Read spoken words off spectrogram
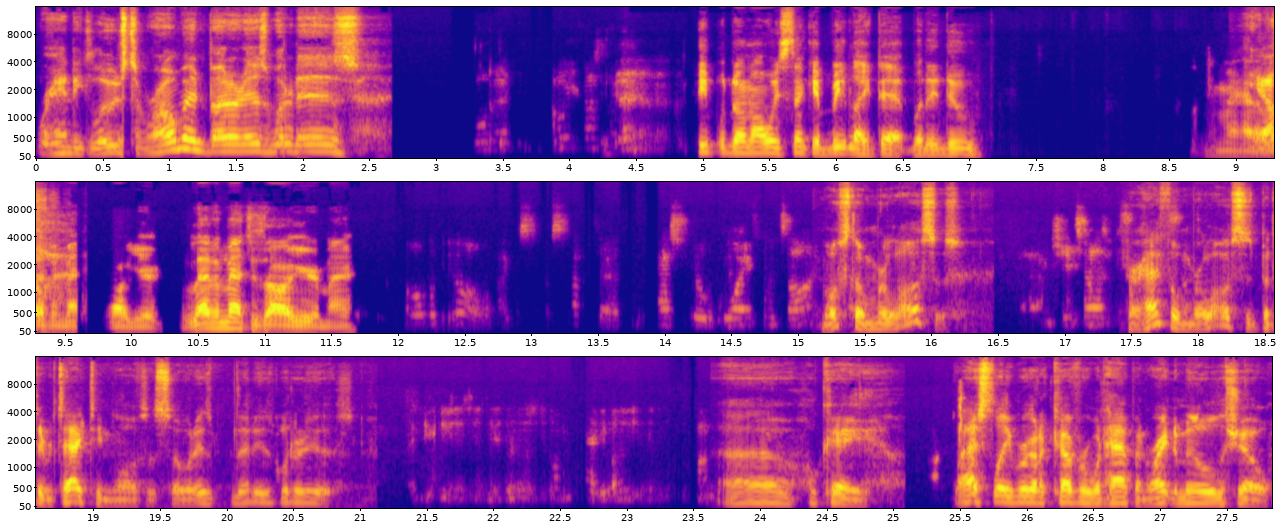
Randy lose to Roman, but it is what it is. People don't always think it be like that, but they do. man had Yeah. eleven matches all year. Eleven matches all year, man. Most of them were losses. For half of them were losses, but they were tag team losses, so it is that is what it is. Uh, okay. Lastly, we're going to cover what happened right in the middle of the show.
